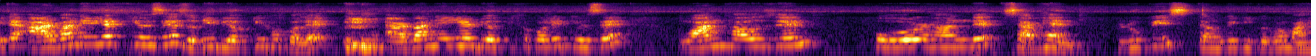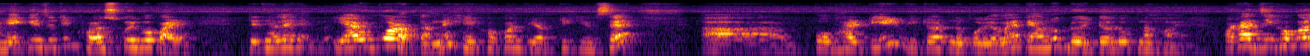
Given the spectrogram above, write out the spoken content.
এতিয়া আৰবান এৰিয়াত কি হৈছে যদি ব্যক্তিসকলে আৰবান এৰিয়াৰ ব্যক্তিসকলে কি হৈছে one thousand four hundred seven rupees তেওঁলোকে কি কৰিব মাহেকে যদি খৰচ কৰিব পাৰে তেতিয়াহ'লে ইয়াৰ ওপৰত তাৰমানে সেইসকল ব্যক্তি কি হৈছে পভাৰ্টিৰ ভিতৰত নপৰিব মানে তেওঁলোক দৰিদ্ৰ লোক নহয়। অৰ্থাৎ যিসকল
